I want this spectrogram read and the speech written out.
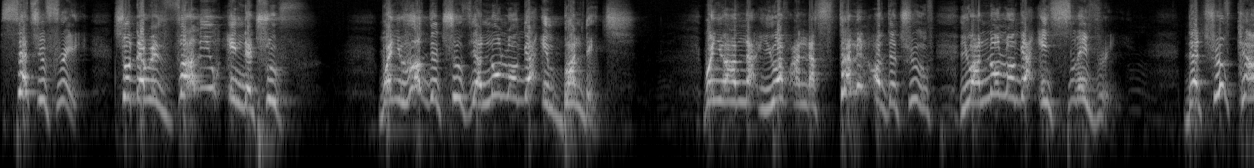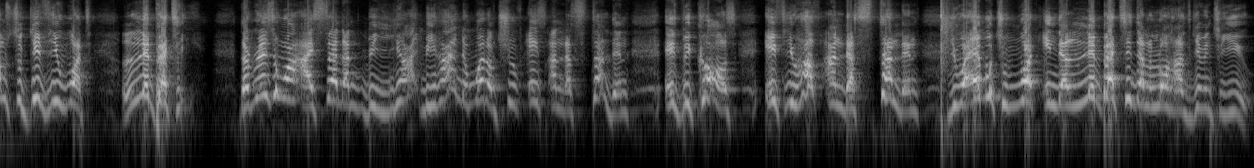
Set you free. So there is value in the truth. When you have the truth, you are no longer in bondage. When you have, you have understanding of the truth, you are no longer in slavery. The truth comes to give you what? Liberty. The reason why I said that behind, behind the word of truth is understanding is because if you have understanding, you are able to walk in the liberty that the Lord has given to you.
